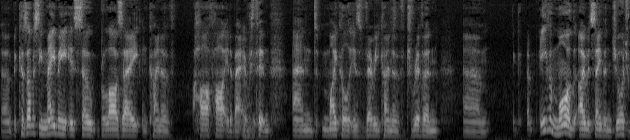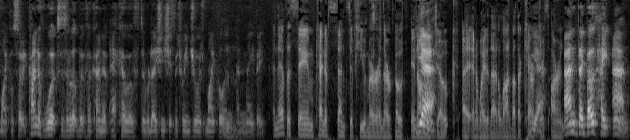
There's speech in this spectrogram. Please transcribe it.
um, because obviously Maeby is so blasé and kind of half-hearted about everything, and Michael is very kind of driven. Um, even more, I would say, than George Michael. So it kind of works as a little bit of a kind of echo of the relationship between George Michael and, and Maeby. And they have the same kind of sense of humor, and they're both in Yeah. on the joke uh, in a way that a lot of other characters aren't. And they both hate Anne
